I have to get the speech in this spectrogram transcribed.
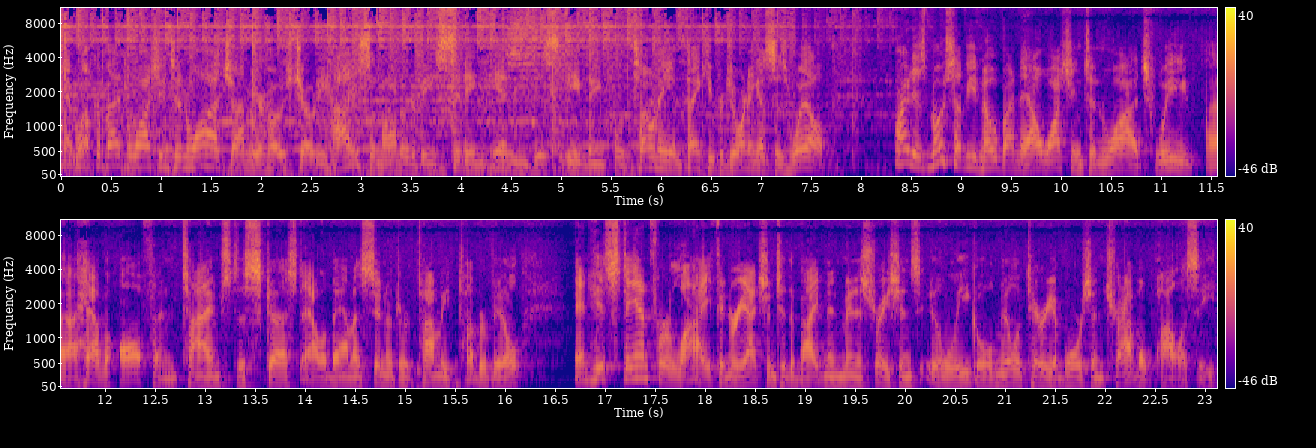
And welcome back to Washington Watch. I'm your host, Jody Hice. An honor to be sitting in this evening for Tony, and thank you for joining us as well. All right, as most of you know by now, Washington Watch, we uh, have oftentimes discussed Alabama Senator Tommy Tuberville and his stand for life in reaction to the Biden administration's illegal military abortion travel policy.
